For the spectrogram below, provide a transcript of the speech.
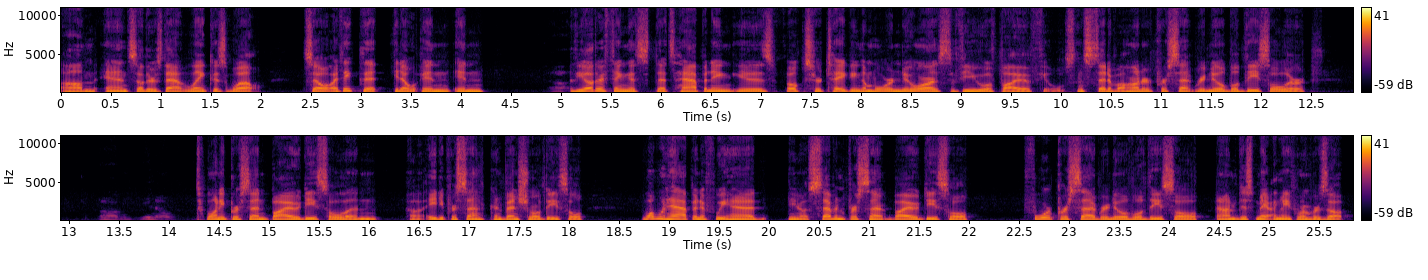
Um, and so there's that link as well. So I think that you know in in the other thing that's that's happening is folks are taking a more nuanced view of biofuels instead of 100% renewable diesel or um, you know 20% biodiesel and uh, 80% conventional diesel. What would happen if we had you know 7% biodiesel, 4% renewable diesel, and I'm just making these numbers up.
